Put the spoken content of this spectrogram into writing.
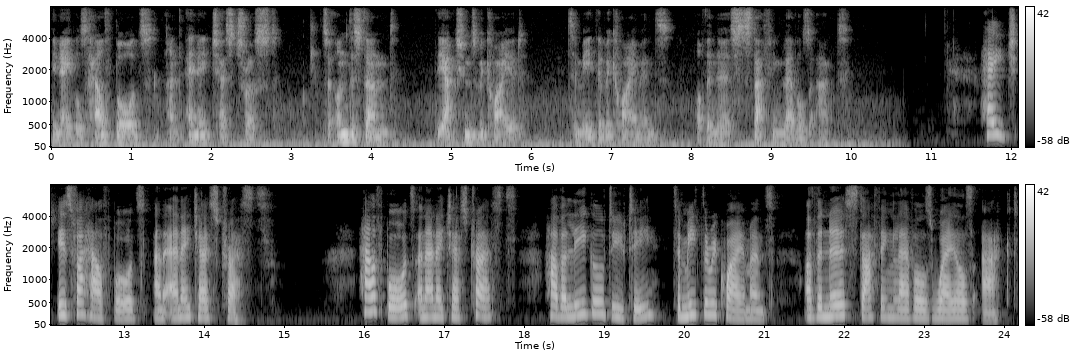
enables health boards and NHS Trust to understand the actions required to meet the requirements of the Nurse Staffing Levels Act. H is for health boards and NHS trusts. Health boards and NHS trusts have a legal duty to meet the requirements of the Nurse Staffing Levels Wales Act.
